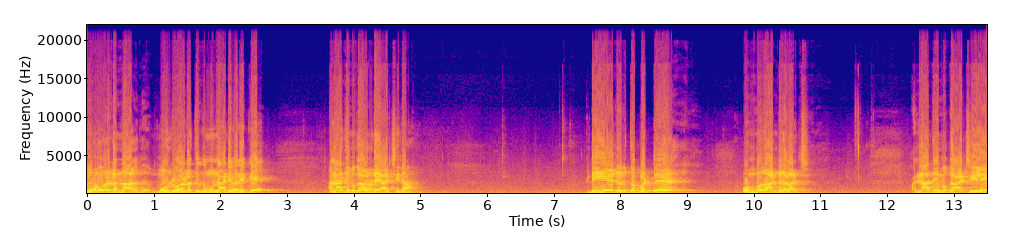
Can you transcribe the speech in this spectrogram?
மூணு வருடம் தான் ஆகுது. மூன்று வருடத்துக்கு முன்னாடி வரைக்கும் அதிமுகவினுடைய ஆட்சி தான் டிஏ நிறுத்தப்பட்டு ஒன்பது ஆண்டுகள் ஆச்சு. அதிமுக ஆட்சியிலே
